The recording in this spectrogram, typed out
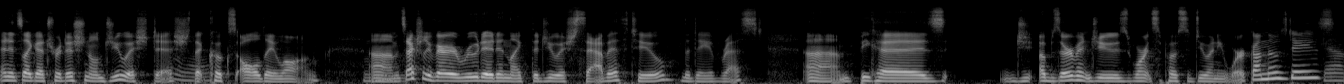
And it's like a traditional Jewish dish that cooks all day long. Um, it's actually very rooted in like the Jewish Sabbath too, the day of rest, um, because Ju- observant Jews weren't supposed to do any work on those days. Yeah,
